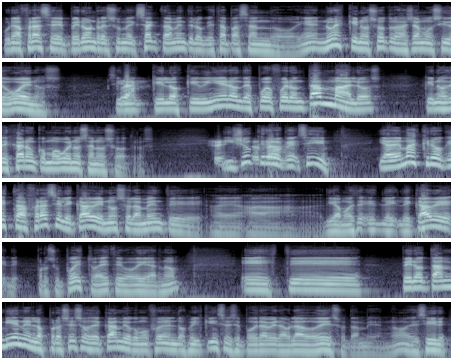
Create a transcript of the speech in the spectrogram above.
una frase de Perón resume exactamente lo que está pasando hoy. ¿eh? No es que nosotros hayamos sido buenos, sino que los que vinieron después fueron tan malos que nos dejaron como buenos a nosotros. y yo creo que, sí, y además creo que esta frase le cabe no solamente eh, a, digamos, le, le, cabe, por supuesto, a este gobierno, este, pero también en los procesos de cambio, como fue en el 2015, se podría haber hablado de eso también, ¿no? Es decir,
